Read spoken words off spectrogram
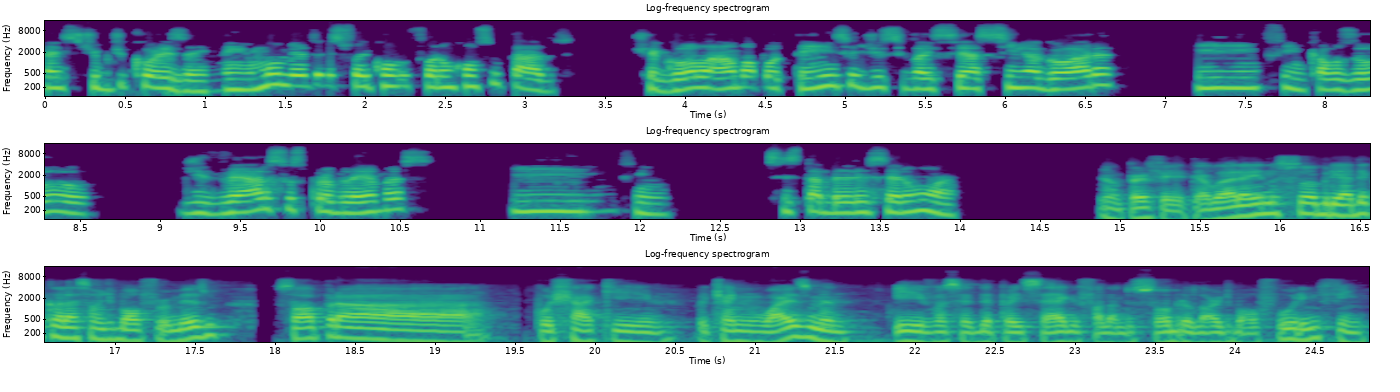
a esse tipo de coisa. Em nenhum momento eles foi, foram consultados. Chegou lá uma potência, disse vai ser assim agora, e, enfim, causou diversos problemas e, enfim, se estabeleceram lá. Não, perfeito. Agora indo sobre a declaração de Balfour mesmo, só para puxar aqui o Channing Wiseman e você depois segue falando sobre o Lord Balfour, enfim.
